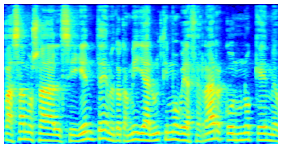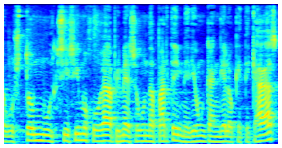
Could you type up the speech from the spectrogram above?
pasamos al siguiente. Me toca a mí ya el último. Voy a cerrar con uno que me gustó muchísimo. Jugué a la primera y segunda parte y me dio un canguelo que te cagas.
